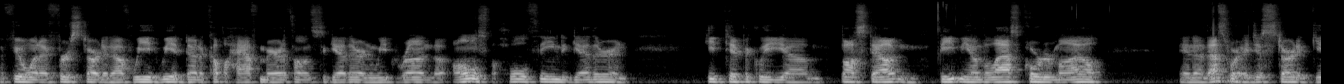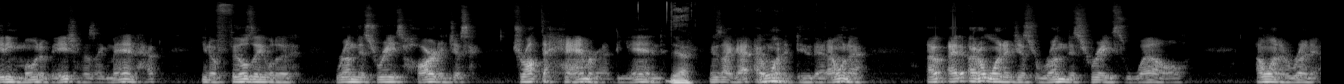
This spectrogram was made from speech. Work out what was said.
I feel when I first started off, we we had done a couple half marathons together, and we'd run the almost the whole thing together. And he'd typically um, bust out and beat me on the last quarter mile, and uh, that's where I just started getting motivation. I was like, man, how, you know, Phil's able to run this race hard and just drop the hammer at the end. Yeah. It's like I, I want to do that. I want to, I, I, don't want to just run this race well. I want to run it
